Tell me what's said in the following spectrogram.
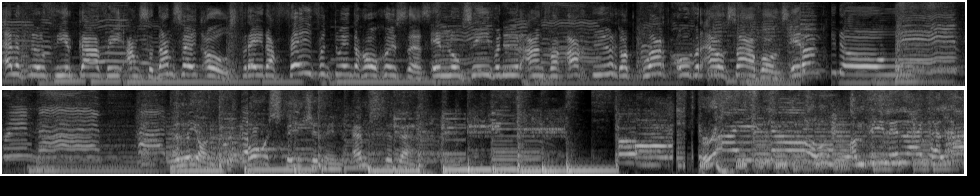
1104 KV Amsterdam Zuidoost. Vrijdag 25 augustus. Inloop 7 uur aan van 8 uur tot kwart over 11 s'avonds. In Bankido. De Leon, the power station in Amsterdam. Right now, I'm feeling like a lion.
